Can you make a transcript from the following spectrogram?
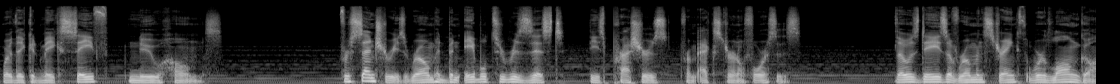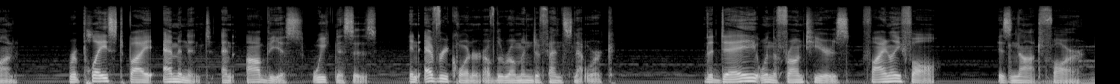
where they could make safe, new homes. For centuries, Rome had been able to resist these pressures from external forces. Those days of Roman strength were long gone, replaced by eminent and obvious weaknesses in every corner of the Roman defense network. The day when the frontiers finally fall is not far.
